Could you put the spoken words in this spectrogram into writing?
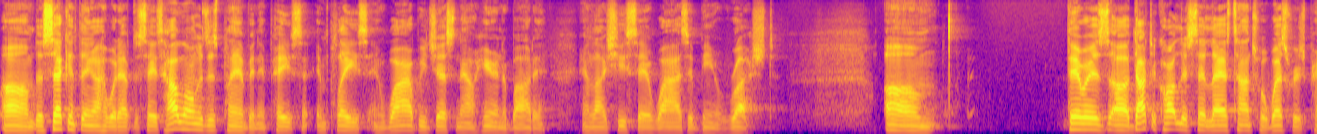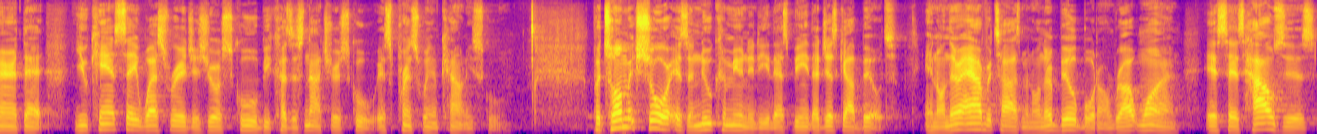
Um, the second thing I would have to say is, how long has this plan been in place, in place, and why are we just now hearing about it? And like she said, why is it being rushed? Um, there was, uh, Dr. Cartledge said last time to a Westridge parent that you can't say Westridge is your school because it's not your school. It's Prince William County School. Potomac Shore is a new community that's being, that just got built. And on their advertisement, on their billboard on Route 1, it says houses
